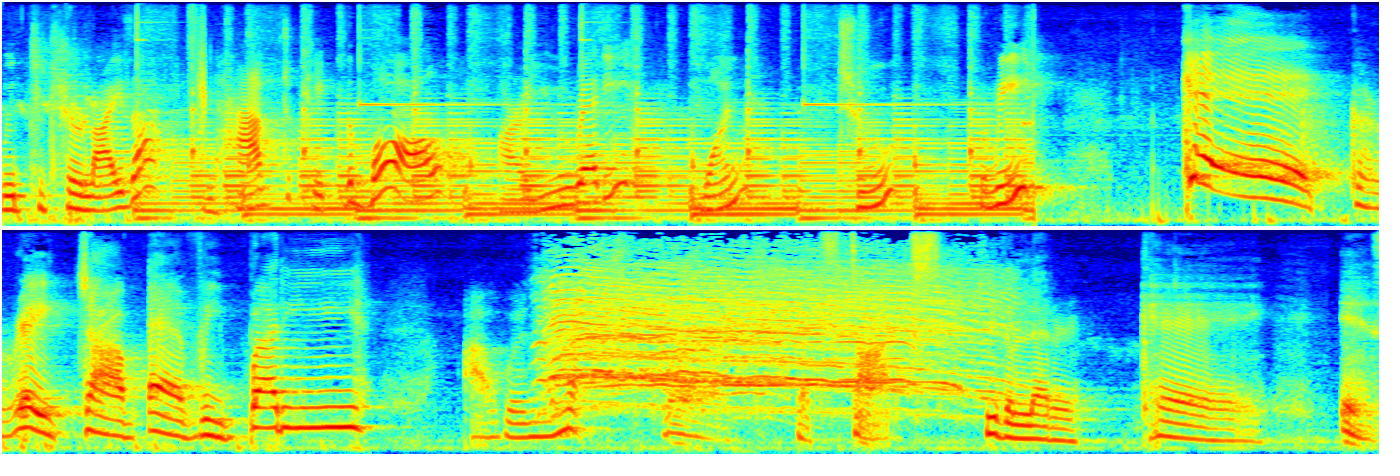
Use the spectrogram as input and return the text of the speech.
with teacher Laiza? You have to kick the ball. Are you ready? One, two, three. Kick! Great job, everybody. Our next word that starts with the letter K is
